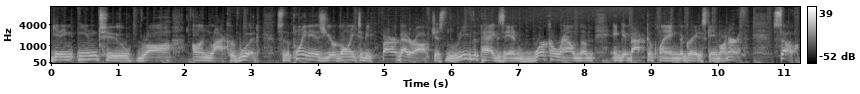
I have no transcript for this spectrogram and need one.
getting into raw unlacquered wood. So the point is you're going to be far better off just leave the pegs in, work around them and get back to playing the greatest game on earth. So,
